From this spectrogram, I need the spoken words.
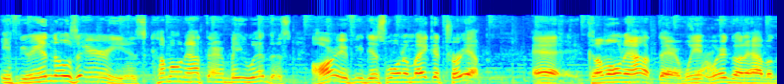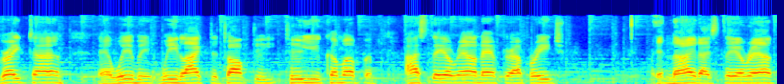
if you're in those areas, come on out there and be with us. Or if you just want to make a trip, uh, come on out there. We, we're going to have a great time, and we we like to talk to to you. Come up, and I stay around after I preach. At night, I stay around.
